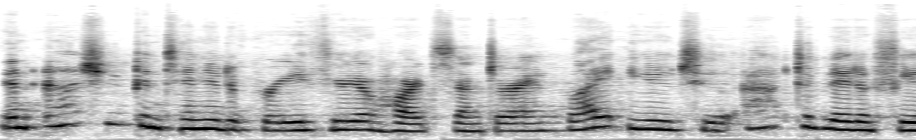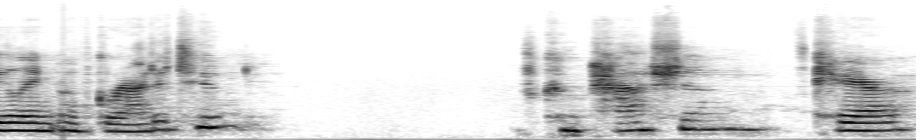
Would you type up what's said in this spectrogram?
And as you continue to breathe through your heart center, I invite you to activate a feeling of gratitude, of compassion, of care.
